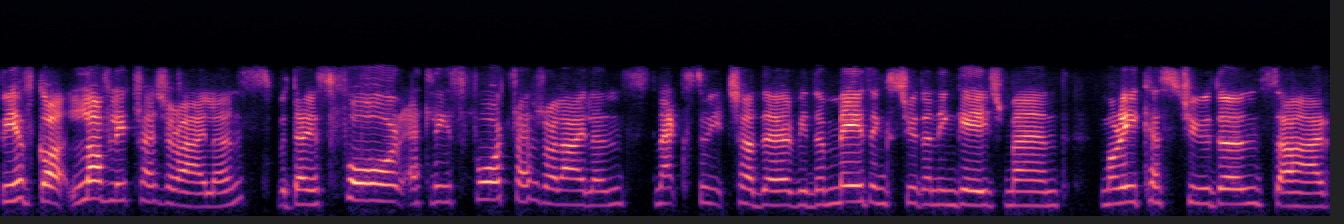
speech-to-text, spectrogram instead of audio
we have got lovely treasure islands but there's four at least four treasure islands next to each other with amazing student engagement. Marika students are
